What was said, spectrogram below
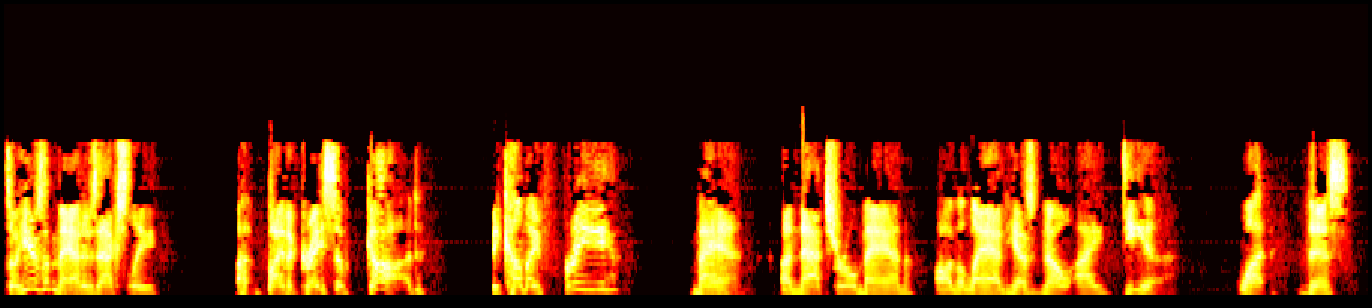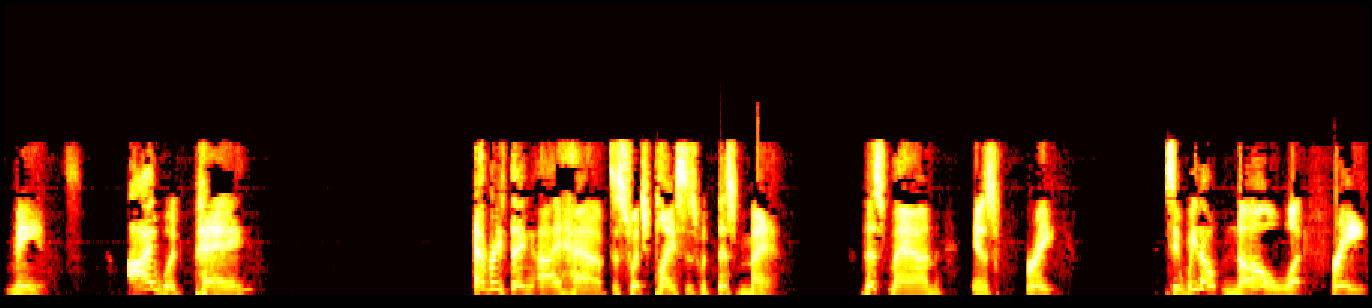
So here's a man who's actually, uh, by the grace of God, become a free man, a natural man on the land. He has no idea what this means. I would pay everything I have to switch places with this man. This man is free. See, we don't know what free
